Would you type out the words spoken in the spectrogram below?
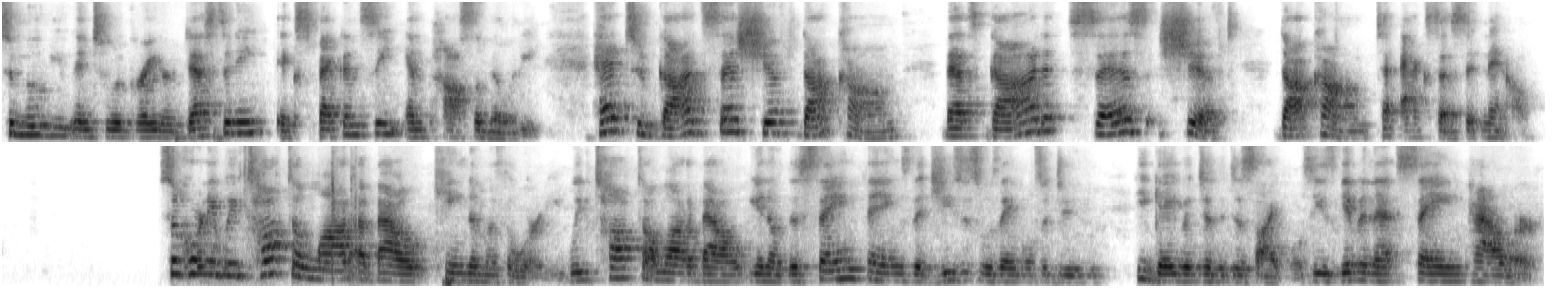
to move you into a greater destiny, expectancy, and possibility. Head to GodSaysShift.com. That's GodSaysShift.com to access it now. So, Courtney, we've talked a lot about kingdom authority. We've talked a lot about, you know, the same things that Jesus was able to do. He gave it to the disciples. He's given that same power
